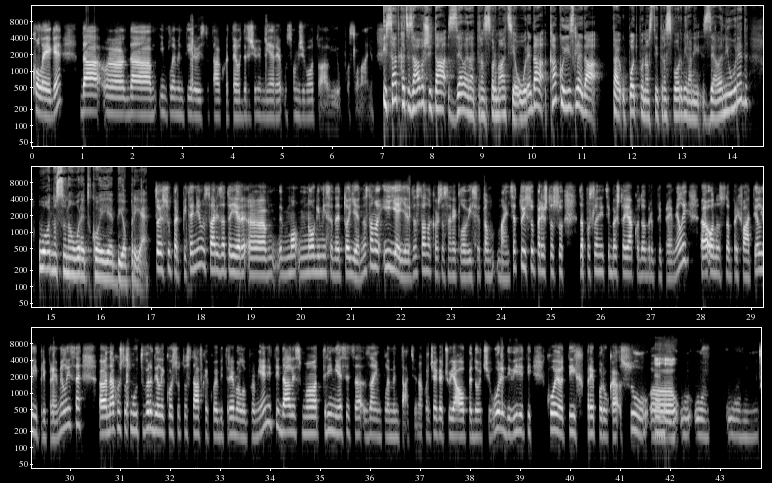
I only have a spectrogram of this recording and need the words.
kolege da, uh, da implementiraju isto tako te održive mjere u svom životu, ali i u poslovanju. I sad kad se završi ta zelena transformacija ureda, kako izgleda taj u potpunosti transformirani zeleni ured u odnosu na ured koji je bio prije? To je super pitanje, u stvari zato jer eh, mnogi misle da je to jednostavno i je jednostavno, kao što sam rekla, ovisi o tom mindsetu i super je što su zaposlenici baš to jako dobro pripremili, eh, odnosno prihvatili i pripremili se. Eh, nakon što smo utvrdili koje su to stavke koje bi trebalo promijeniti, dali smo tri mjeseca za implementaciju, nakon čega ću ja opet doći u ured i vidjeti koje od tih preporuka su mhm. u, u,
